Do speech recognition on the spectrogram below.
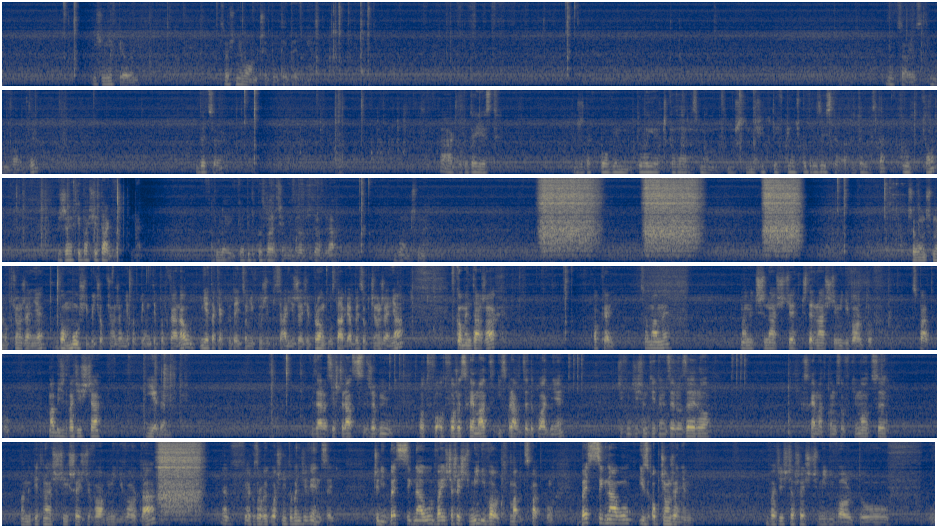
I się nie wpiąłem. Coś nie łączy tutaj pewnie. No co jest milivolty? DC. Tak, bo tutaj jest, że tak powiem, tulejeczka. Zaraz, moment. Musimy się tutaj wpiąć pod rezystor, a tutaj jest tak krótko, że chyba się tak wepnę w tulejkę, by tylko zwarcia nie zrobić. Dobra, włączmy. Przełączmy obciążenie, bo musi być obciążenie podpięty pod kanał. Nie tak jak tutaj co niektórzy pisali, że się prąd ustawia bez obciążenia w komentarzach. Ok, co mamy? Mamy 13-14 mV spadku. Ma być 21. Zaraz jeszcze raz, żebym Otw otworzę schemat i sprawdzę dokładnie. 9100 schemat końcówki mocy. Mamy 15,6 mV jak, jak zrobię głośniej to będzie więcej. Czyli bez sygnału 26 mV ma być spadku. Bez sygnału i z obciążeniem. 26 mV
